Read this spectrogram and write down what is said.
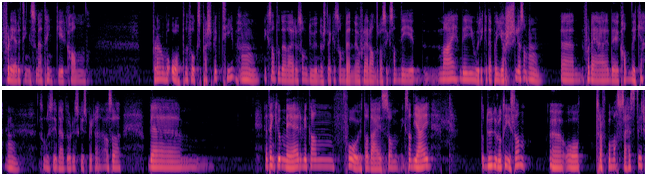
flere ting som jeg tenker kan for det er noe med å åpne folks perspektiv. Mm. Og det der som du understreket, som Benny og flere andre også. ikke De, nei, de gjorde ikke det på gjørs, liksom. Mm. Eh, for det, det, kan de ikke. Mm. Som du sier, det er dårlige skuespillere. Altså, det Jeg tenker jo mer vi kan få ut av deg som ikke sant? Jeg, Da du dro til Island eh, og traff på masse hester,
